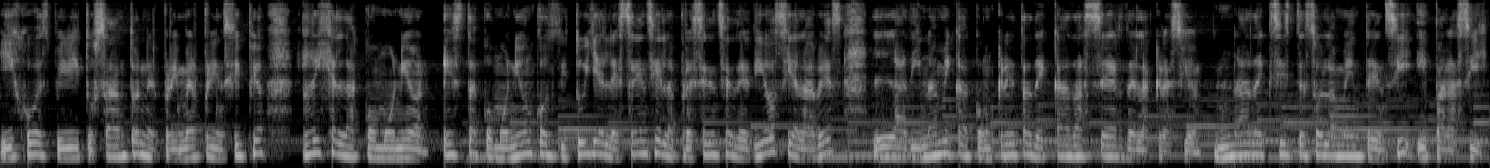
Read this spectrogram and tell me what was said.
Hijo, Espíritu Santo. En el primer principio rige la comunión. Esta comunión constituye la esencia y la presencia de Dios y a la vez la dinámica concreta de cada ser de la creación. Nada existe solamente en sí y para sí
